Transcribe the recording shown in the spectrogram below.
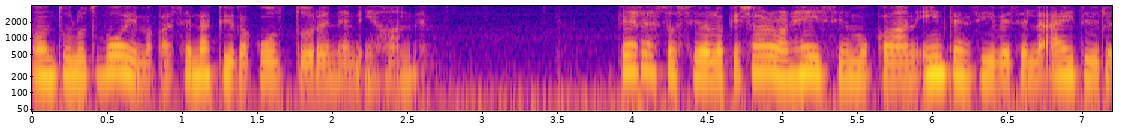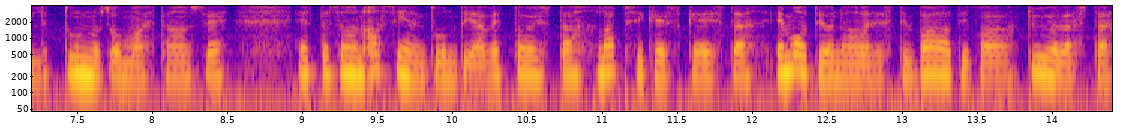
on tullut voimakas ja näkyvä kulttuurinen ihanne. Perhesosiologi Sharon Heisin mukaan intensiivisellä äityydelle tunnusomaista on se, että se on asiantuntijavetoista, lapsikeskeistä, emotionaalisesti vaativaa, työlästä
